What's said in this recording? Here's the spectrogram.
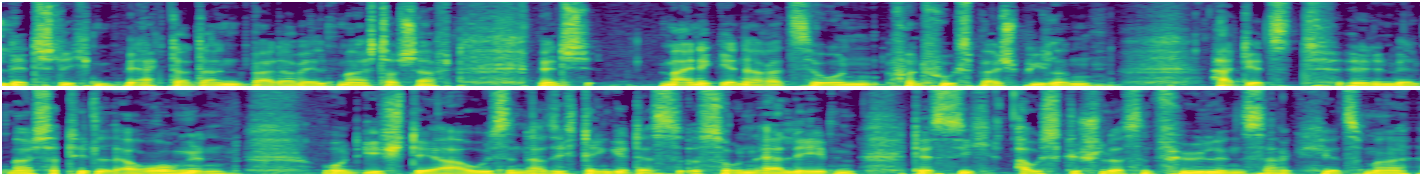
letztlich merkt er dann bei der Weltmeisterschaft, Mensch, meine Generation von Fußballspielern hat jetzt den Weltmeistertitel errungen und ich stehe außen. Also ich denke, dass so ein Erleben des sich ausgeschlossen fühlen, sage ich jetzt mal,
